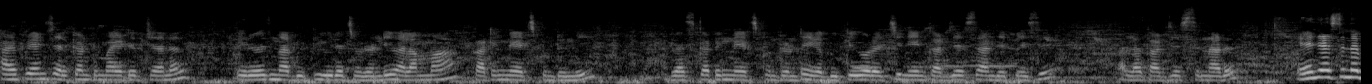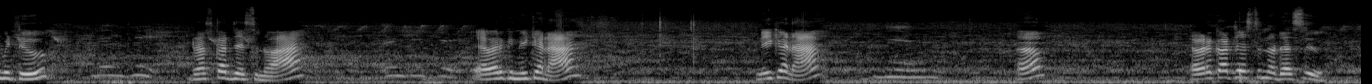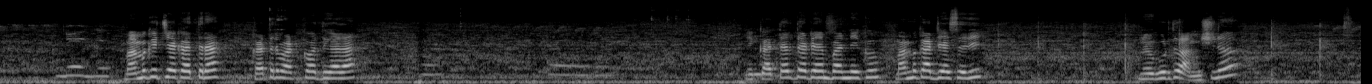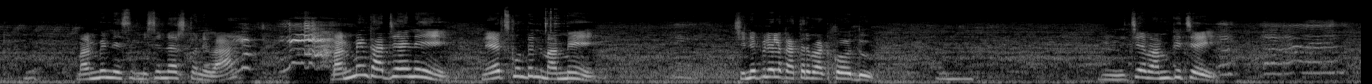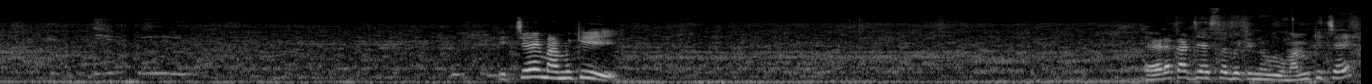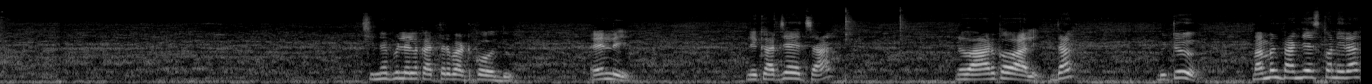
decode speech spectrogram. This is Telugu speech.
Hi friends welcome to my YouTube channel ఈరోజు నా బిట్టి వీడియో చూడండి. వాళ్ళ అమ్మ కటింగ్ నేర్చుకుంటుంది. డ్రెస్ కటింగ్ నేర్చుకుంటుంటే ఇక బిట్టి కూడా వచ్చి నేను కట్ చేస్తా అని చెప్పేసి అలా కట్ చేస్తున్నాడు. ఏం చేస్తున్నావు బిట్టు? డ్రెస్ కట్ చేస్తున్నావా? ఎవరికి? నీకేనా? నీకేనా? ఎవరు కట్ చేస్తున్నావు డ్రెస్ మమ్మీకి ఇచ్చే కత్తెర? కత్తెర పట్టుకోవద్దు కదా. నీ కత్తెరతో ఏం పని నీకు? మమ్మీ కట్ చేస్తుంది నువ్వు గుర్తు మిషన్? మమ్మీని మిషన్ నేర్చుకునేవా? మమ్మీని కట్ చేయని. నేర్చుకుంటుంది మమ్మీ. చిన్నపిల్లల కత్తెర పట్టుకోవద్దు. ఇచ్చే ఇచ్చేయి మమ్మీకి ఇచ్చేయి. ఇచ్చేయి మమ్మీకి. ఏడ కట్ చేస్తావు బిట్టి నువ్వు? మమ్మీకి ఇచ్చేయి. చిన్నపిల్లల కత్తెర పట్టుకోవద్దు. ఏంది? నీ కట్ చేయొచ్చా? నువ్వు ఆడుకోవాలి. దా. బిట్టు మమ్మీని పని చేసుకొనిరా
